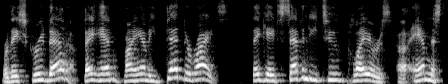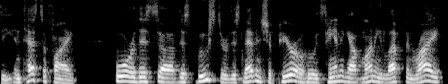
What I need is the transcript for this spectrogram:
where they screwed that up. They had Miami dead to rights. They gave 72 players uh, amnesty in testifying for this uh, this booster, this Nevin Shapiro, who was handing out money left and right,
